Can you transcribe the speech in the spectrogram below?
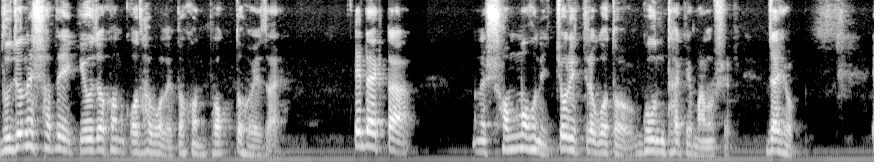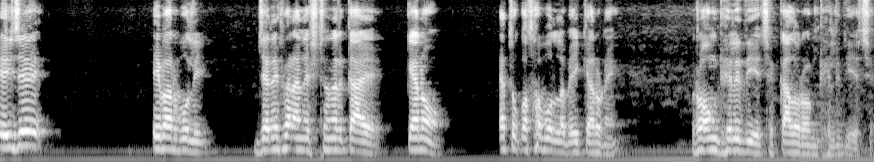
দুজনের সাথে কেউ যখন কথা বলে, তখন ভক্ত হয়ে যায়। এটা একটা মানে সম্মোহনী, চরিত্রগত গুণ থাকে মানুষের। যাই হোক, এই যে এবার বলি, জেনিফার অ্যানিস্টনের গায়ে কেন এত কথা বললাম এই কারণে? রং ঢেলে দিয়েছে, কালো রং ঢেলে দিয়েছে।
